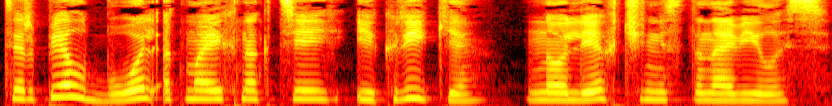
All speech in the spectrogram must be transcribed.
терпел боль от моих ногтей и крики, но легче не становилось.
